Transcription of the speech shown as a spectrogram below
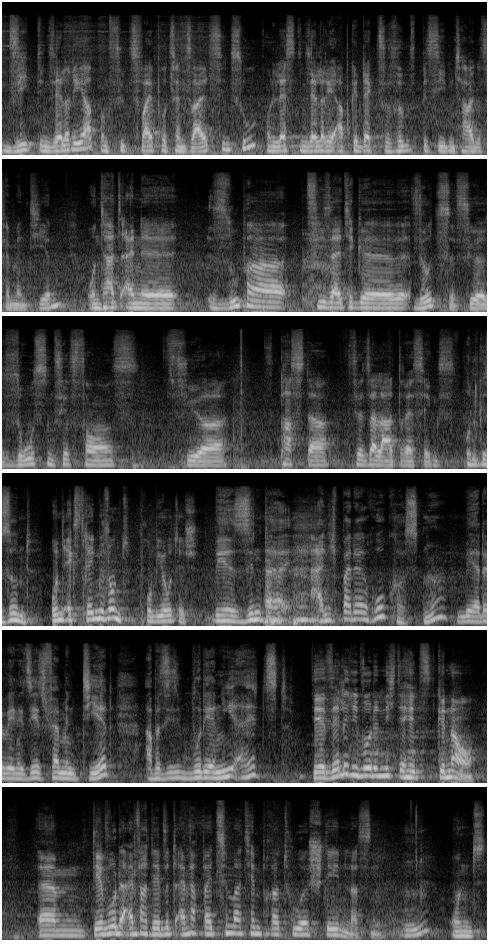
wiegt den Sellerie ab und fügt 2% Salz hinzu und lässt den Sellerie abgedeckt für 5 bis 7 Tage fermentieren und hat eine super vielseitige Würze für Soßen, für Fonds, für Pasta, für Salatdressings. Und gesund. Und extrem gesund, probiotisch. Wir sind da eigentlich bei der Rohkost, ne? Mehr oder weniger. Sie ist fermentiert, aber sie wurde ja nie erhitzt. Der Sellerie wurde nicht erhitzt, genau. Ähm, der wurde einfach, der wird einfach bei Zimmertemperatur stehen lassen. Mhm. Und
